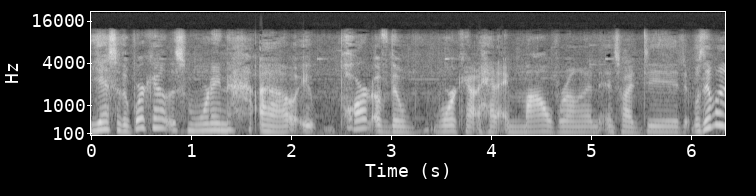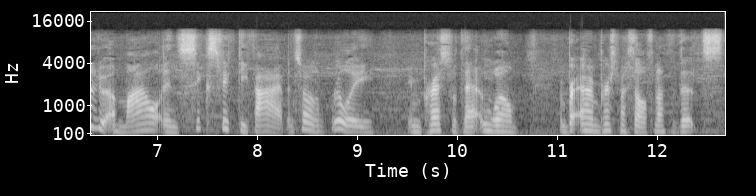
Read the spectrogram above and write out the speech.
yeah, so the workout this morning, uh, it, part of the workout had a mile run, and so I did was able to do a mile in 6:55, and so I was really impressed with that. And well, I impressed myself. Not that that's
